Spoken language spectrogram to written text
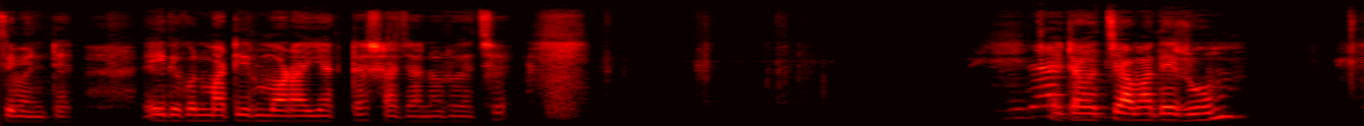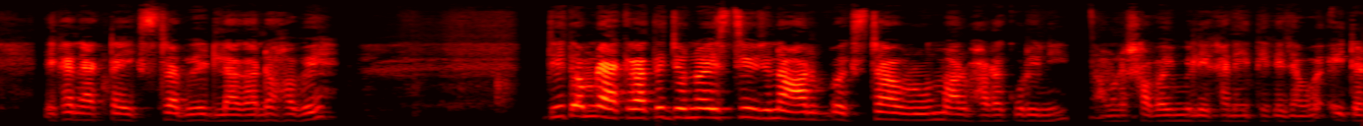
সিমেন্টের এই দেখুন মাটির মড়াই একটা সাজানো রয়েছে। এটা হচ্ছে আমাদের রুম এখানে একটা এক্সট্রা বেড লাগানো হবে। যেহেতু আমরা এক রাতের জন্য এসেছি ওই জন্য আর এক্সট্রা রুম আর ভাড়া করে নিই আমরা সবাই মিলে এখানেই থেকে যাব। এটা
